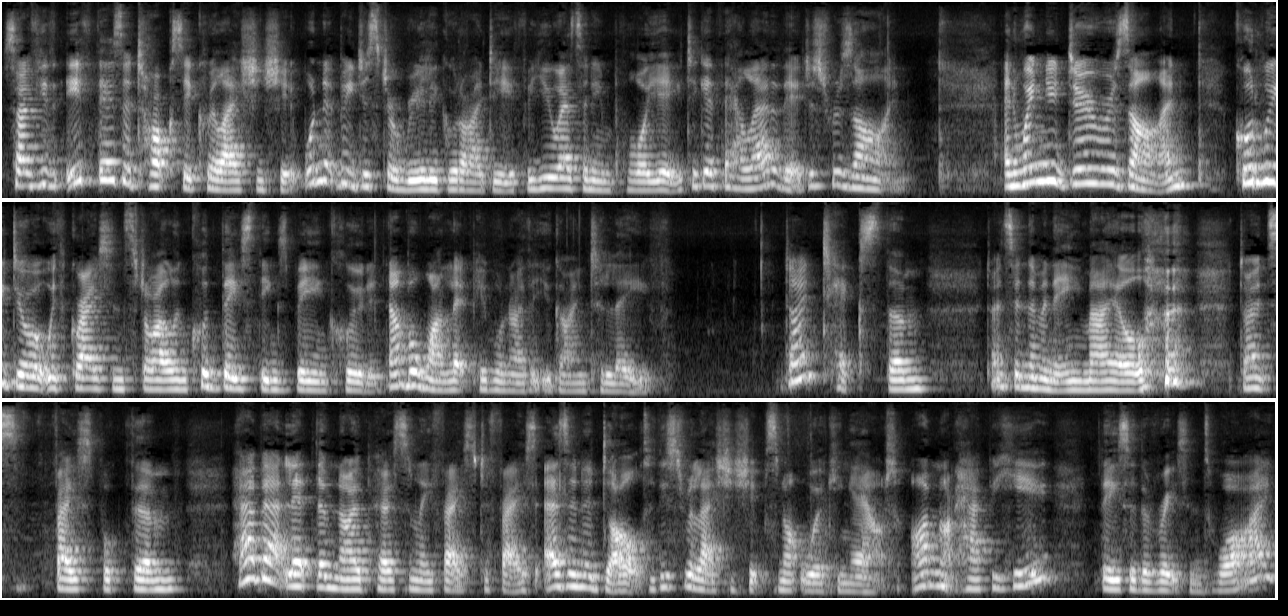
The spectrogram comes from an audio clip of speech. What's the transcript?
So if, you, if there's a toxic relationship, wouldn't it be just a really good idea for you as an employee to get the hell out of there? Just resign. And when you do resign, could we do it with grace and style and could these things be included? Number one, let people know that you're going to leave. Don't text them, don't send them an email, don't Facebook them. How about let them know personally face to face as an adult this relationship's not working out. I'm not happy here. These are the reasons why.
